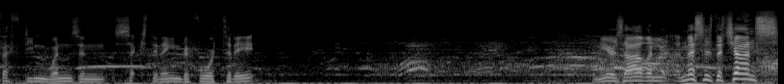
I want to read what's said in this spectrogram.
15 wins in 69 before today. And here's Allen, and this is the chance.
